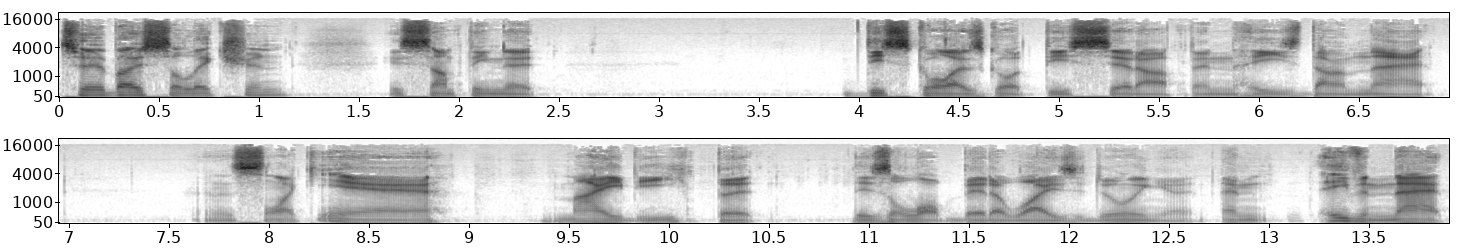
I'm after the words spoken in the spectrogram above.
Turbo selection is something that this guy's got this set up and he's done that. And it's like, yeah, maybe, but there's a lot better ways of doing it. And even that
